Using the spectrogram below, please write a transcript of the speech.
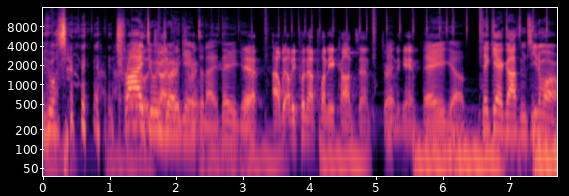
You will try really to try enjoy to the game enjoy. tonight. There you go. Yeah, I'll be, I'll be putting out plenty of content during Yeah. the game. There you go. Take care, Gotham. See you tomorrow.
